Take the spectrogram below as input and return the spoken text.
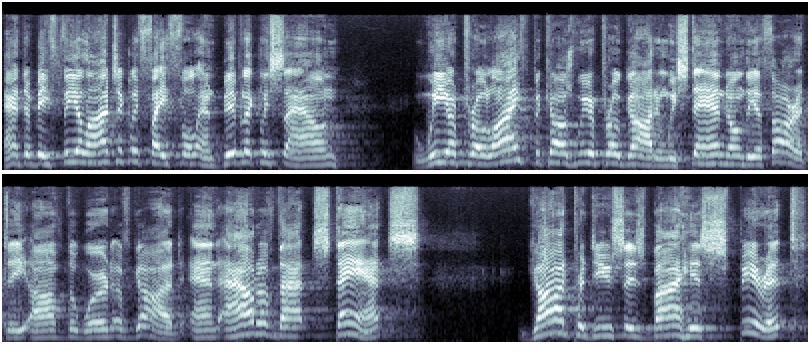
and to be theologically faithful and biblically sound, we are pro life because we are pro God and we stand on the authority of the Word of God. And out of that stance, God produces by His Spirit,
